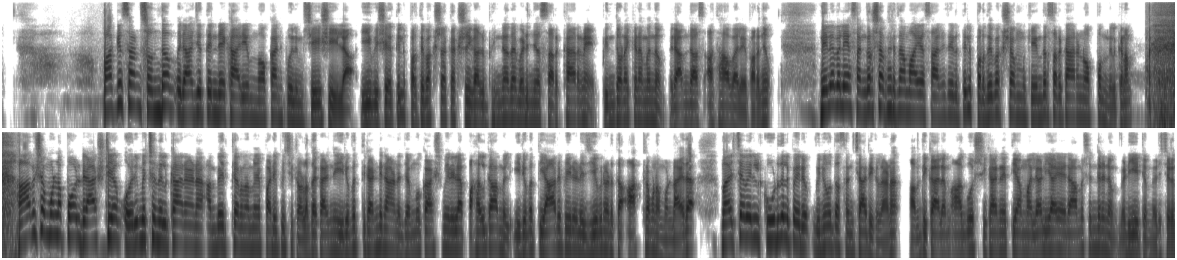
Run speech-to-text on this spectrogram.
പാകിസ്ഥാൻ സ്വന്തം രാജ്യത്തിന്റെ കാര്യം നോക്കാൻ പോലും ശേഷിയില്ല. ഈ വിഷയത്തിൽ പ്രതിപക്ഷ കക്ഷികൾ ഭിന്നത വെടിഞ്ഞ് സർക്കാരിനെ പിന്തുണയ്ക്കണമെന്നും രാംദാസ് അഥാവലെ പറഞ്ഞു. നിലവിലെ സംഘർഷഭരിതമായ സാഹചര്യത്തിൽ പ്രതിപക്ഷം കേന്ദ്ര സർക്കാരിനൊപ്പം നിൽക്കണം. ആവശ്യമുള്ളപ്പോൾ രാഷ്ട്രീയം ഒരുമിച്ച് നിൽക്കാനാണ് അംബേദ്കർ നമ്മെ പഠിപ്പിച്ചിട്ടുള്ളത്. കഴിഞ്ഞ ഇരുപത്തിരണ്ടിനാണ് ജമ്മു കാശ്മീരിലെ പഹൽഗാമിൽ ഇരുപത്തിയാറ് പേരുടെ ജീവനെടുത്ത ആക്രമണമുണ്ടായത്. മരിച്ചവരിൽ കൂടുതൽ പേരും വിനോദസഞ്ചാരികളാണ്. അവധിക്കാലം ആഘോഷിക്കാനെത്തിയ മലയാളിയായ രാമചന്ദ്രനും വെടിയേറ്റ് മരിച്ചിരുന്നു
